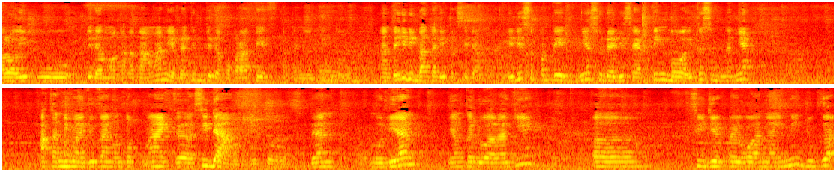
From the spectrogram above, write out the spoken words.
Kalau ibu tidak mau tanda tangan ya berarti ibu tidak kooperatif katanya gitu. Nanti aja dibantah di persidangan. Jadi sepertinya sudah disetting bahwa itu sebenarnya akan dimajukan untuk naik ke sidang gitu. Dan kemudian yang kedua lagi eh, si JP Wana ini juga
